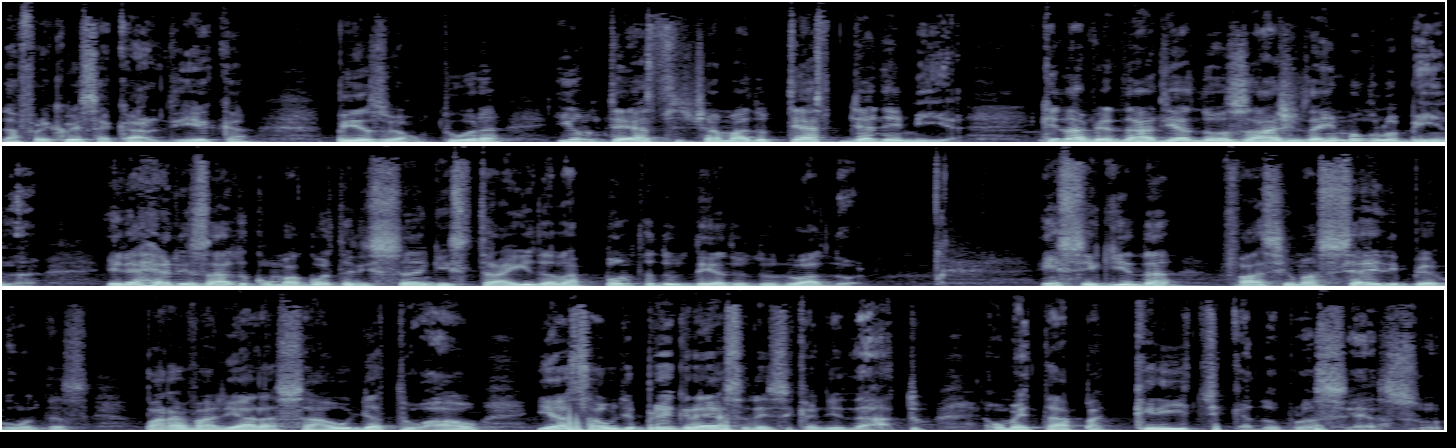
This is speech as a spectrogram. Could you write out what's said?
da frequência cardíaca, peso e altura e um teste chamado teste de anemia, que na verdade é a dosagem da hemoglobina. Ele é realizado com uma gota de sangue extraída na ponta do dedo do doador. Em seguida, faça uma série de perguntas para avaliar a saúde atual e a saúde pregressa desse candidato. É uma etapa crítica do processo.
